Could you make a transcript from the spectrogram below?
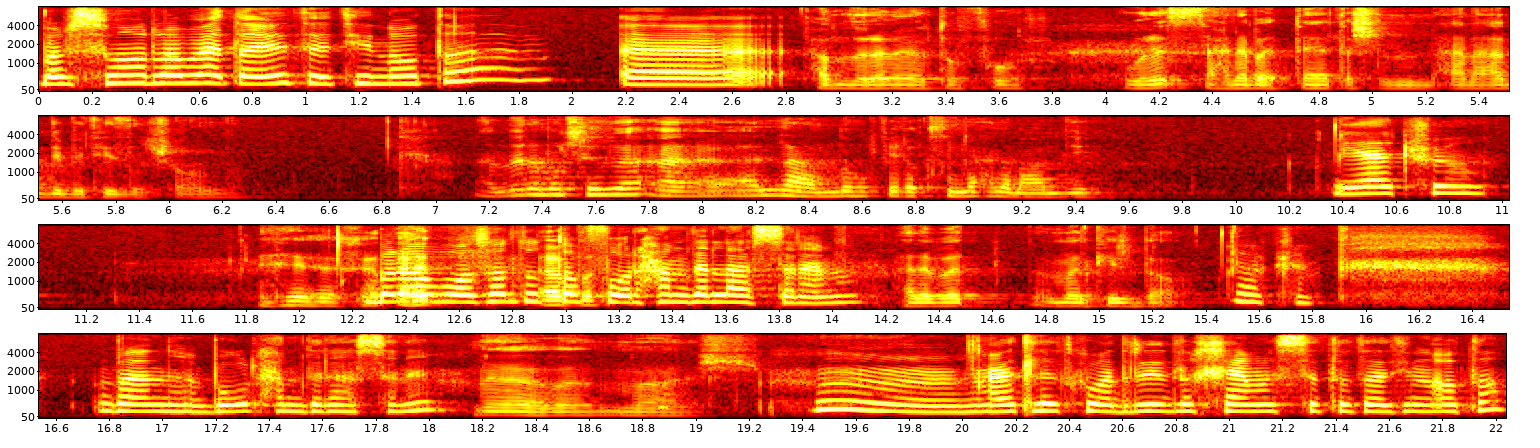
برشلونة الرابع 38 نقطة. آه الحمد لله بقينا top four. ولسه هنبقى التالت عشان هنعدي بيتيز إن شاء الله. عندنا الماتش ده أقل عنهم في اقسم ان إحنا معديهم yeah true برافو وصلتوا ال top four الحمد لله على السلامة. هنبقى مالكيش دعوة. okay بقى أنا بقول الحمد لله على السلامة. لا معلش. اتلتيكو مدريد الخامس ستة وتلاتين نقطة.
